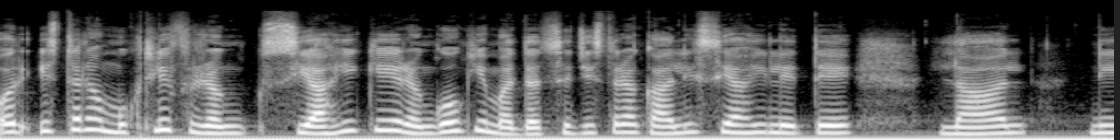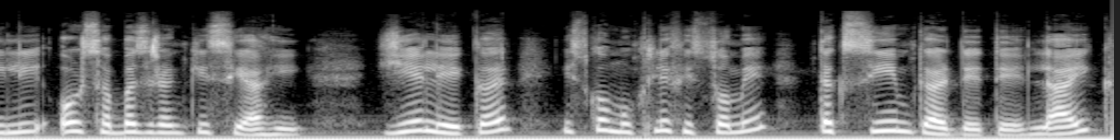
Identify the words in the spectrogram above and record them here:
और इस तरह मुख्तलिफ़ रंग, स्याही के रंगों की मदद से जिस तरह काली स्याही लेते, लाल, नीली और सब्ज़ रंग की स्याही, ये लेकर इसको मुख्तलिफ़ हिस्सों में तकसीम कर देते। लाइक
